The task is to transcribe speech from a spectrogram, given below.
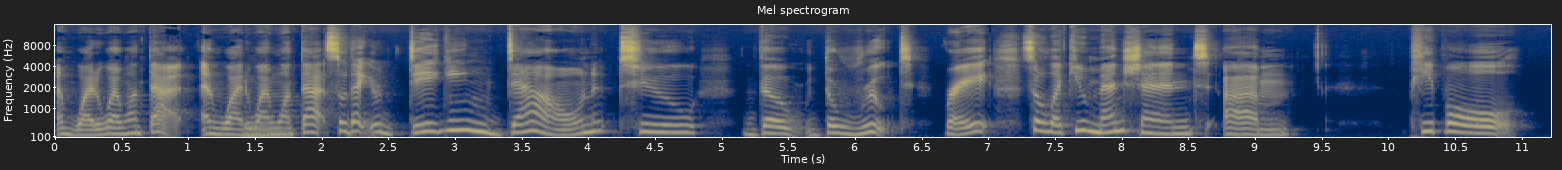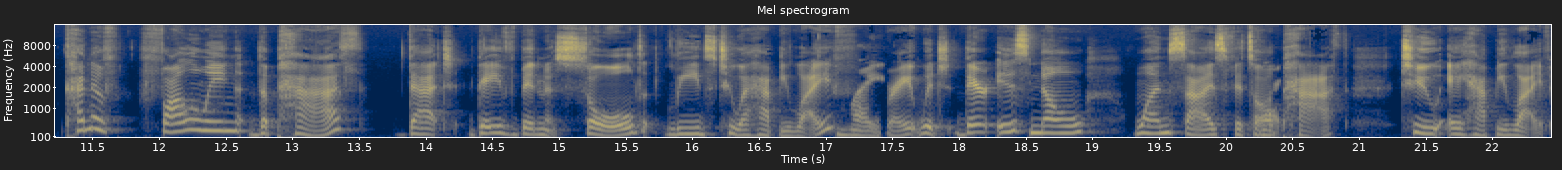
And why do I want that? And why do mm. I want that? So that you're digging down to the the root, right? So like you mentioned um people kind of following the path that they've been sold leads to a happy life, right? Right? Which there is no one size fits all right. path to a happy life.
